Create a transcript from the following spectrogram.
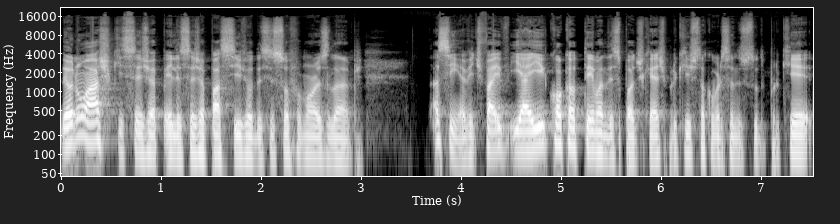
eu não acho que seja, ele seja passível desse sophomore slump. Assim, a gente vai. E aí, qual que é o tema desse podcast? Porque a gente tá conversando isso tudo? Porque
